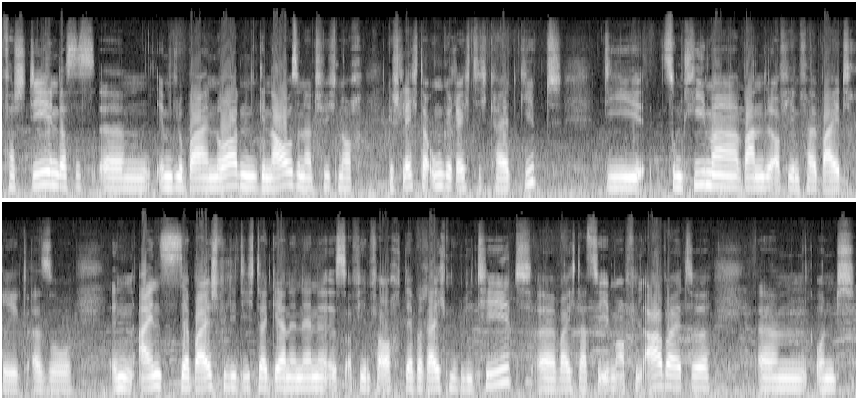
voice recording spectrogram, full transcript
verstehen, dass es ähm, im globalen Norden genauso natürlich noch Geschlechterungerechtigkeit gibt, die zum Klimawandel auf jeden Fall beiträgt. Also in eins der Beispiele, die ich da gerne nenne, ist auf jeden Fall auch der Bereich Mobilität, äh, weil ich dazu eben auch viel arbeite. Ähm, und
